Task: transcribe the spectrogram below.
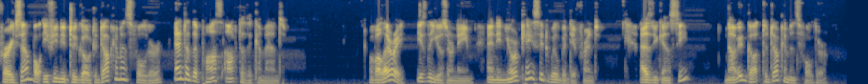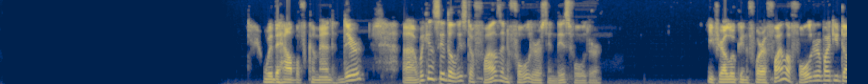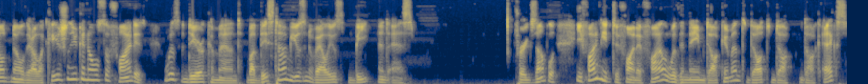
For example, if you need to go to Documents folder, enter the path after the command. Valery is the username, and in your case it will be different. As you can see, now you got to Documents folder. With the help of command dir, uh, we can see the list of files and folders in this folder. If you are looking for a file or folder but you don't know their location, you can also find it with dir command, but this time using values b and s. For example, if I need to find a file with the name document.docx,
